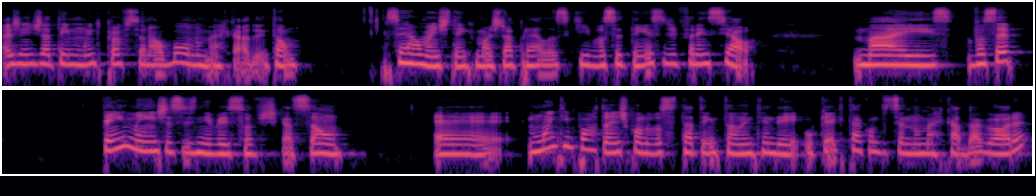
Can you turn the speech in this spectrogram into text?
a gente já tem muito profissional bom no mercado. Então, você realmente tem que mostrar para elas que você tem esse diferencial. Mas você tem em mente esses níveis de sofisticação é muito importante quando você está tentando entender o que é está acontecendo no mercado agora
